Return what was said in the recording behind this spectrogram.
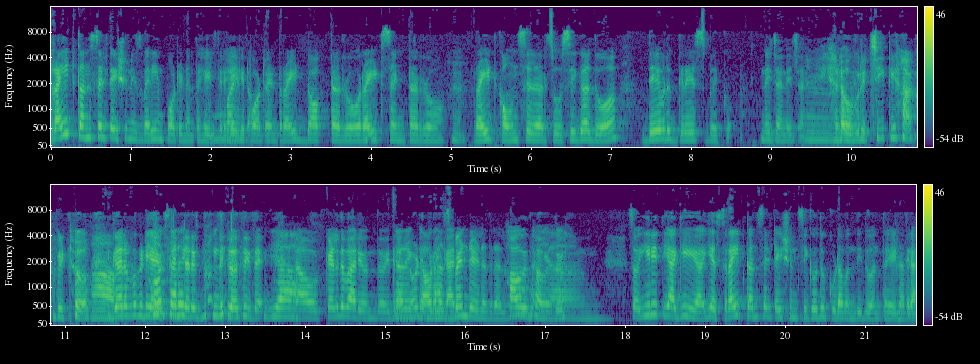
right consultation is very important ಅಂತ ಹೇಳ್ತಾರೆ important right doctor right centre right counsellors ಸಿಗೋದು ದೇವ್ರ ಗ್ರೇಸ್ ಬೇಕು. ನಿಜ ನಿಜ. ಯಾರೋ ಒಬ್ರು ಚೀಟಿ ಹಾಕ್ಬಿಟ್ಟು. ಗರ್ಭಗುಡಿ. ಬಂದಿರೋದಿದೆ. ನಾವು ಕಳೆದ ಬಾರಿ ಒಂದು ಹಸ್ಬೆಂಡ್ ಹೇಳಿದ್ರಲ್ಲ ಹೌದು ಹೌದು. ಸೊ ಈ ರೀತಿಯಾಗಿ ಎಸ್ ರೈಟ್ ಕನ್ಸಲ್ಟೇಷನ್ ಸಿಗೋದು ಕೂಡ ಒಂದಿದು ಅಂತ ಹೇಳ್ತೀರಾ?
